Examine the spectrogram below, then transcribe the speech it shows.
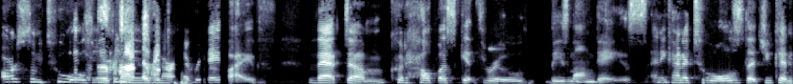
are some tools we can use in our everyday life that um, could help us get through these long days? Any kind of tools that you can,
